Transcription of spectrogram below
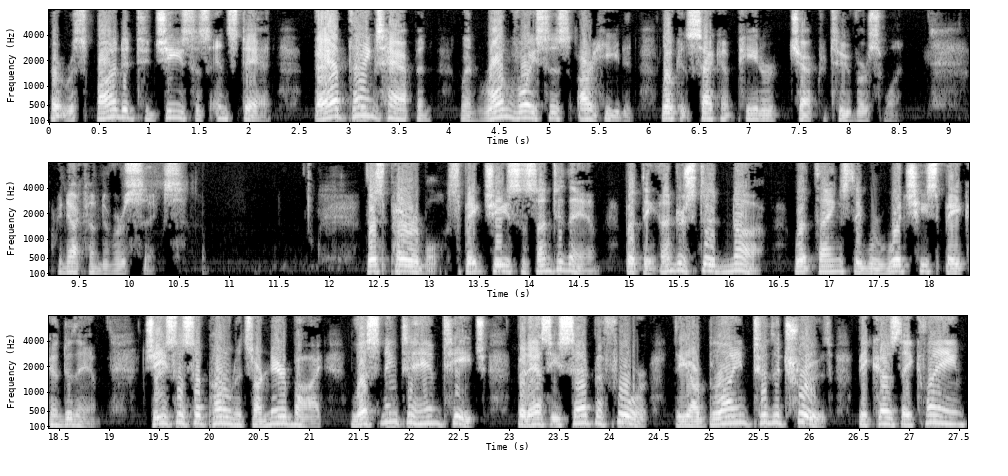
but responded to Jesus instead. Bad things happen when wrong voices are heeded. Look at 2 Peter chapter 2 verse 1. We now come to verse 6. This parable spake Jesus unto them, but they understood not what things they were which he spake unto them. Jesus' opponents are nearby, listening to him teach, but as he said before, they are blind to the truth because they claim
